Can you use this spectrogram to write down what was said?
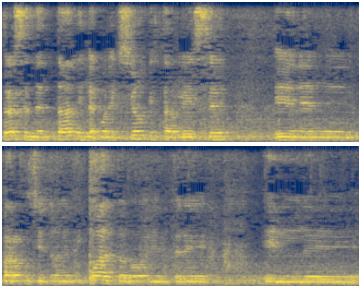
trascendental, es la conexión que establece en el párrafo 194 entre el eh,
